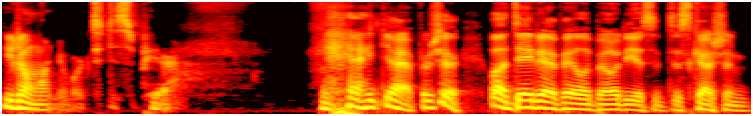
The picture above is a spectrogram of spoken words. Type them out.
you don't want your work to disappear. yeah, for sure. Well, data availability is a discussion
